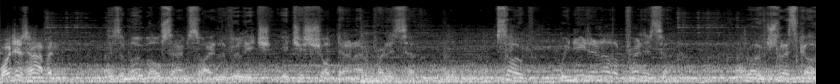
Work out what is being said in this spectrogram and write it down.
What just happened? There's a mobile SAM site in the village. It just shot down our Predator. Soap, we need another Predator. Roach, let's go.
